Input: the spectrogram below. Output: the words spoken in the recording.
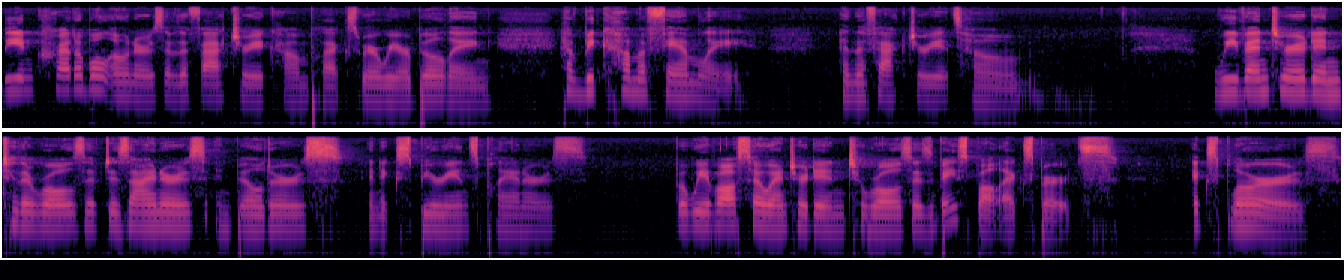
the incredible owners of the factory complex where we are building have become a family, and the factory its home. We've entered into the roles of designers and builders and experience planners, but we have also entered into roles as baseball experts, explorers,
